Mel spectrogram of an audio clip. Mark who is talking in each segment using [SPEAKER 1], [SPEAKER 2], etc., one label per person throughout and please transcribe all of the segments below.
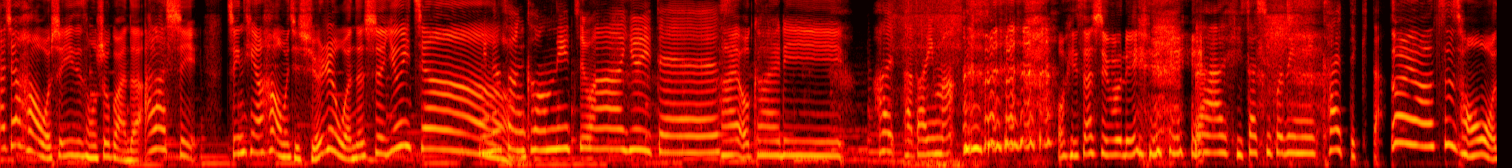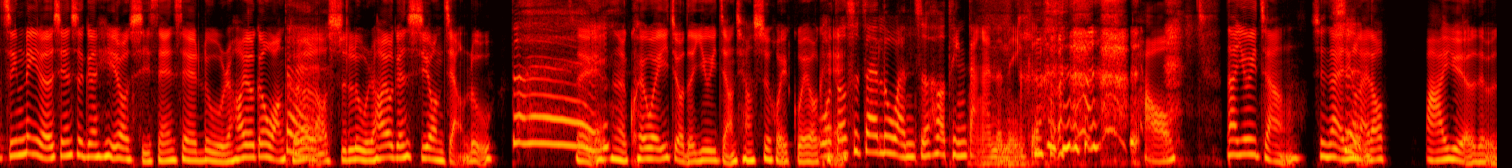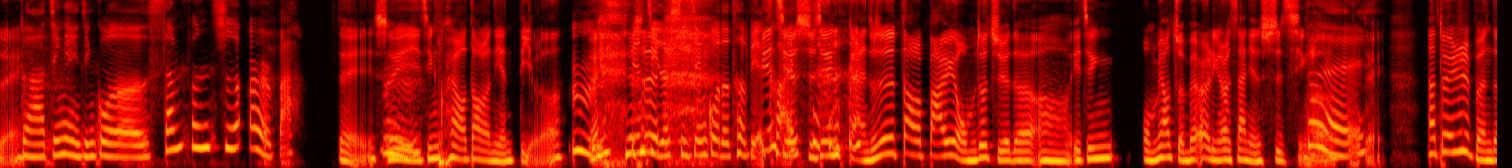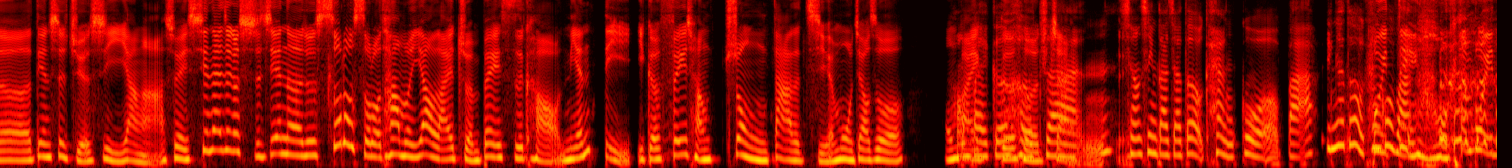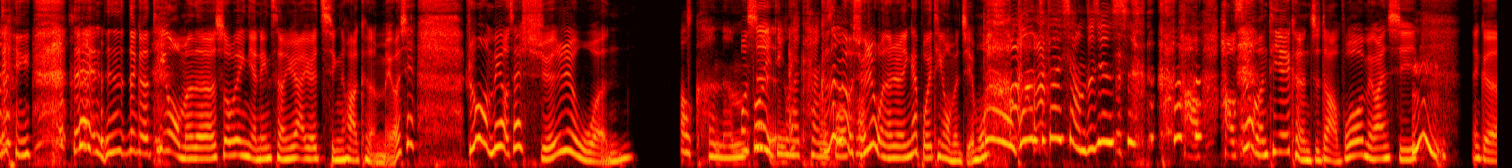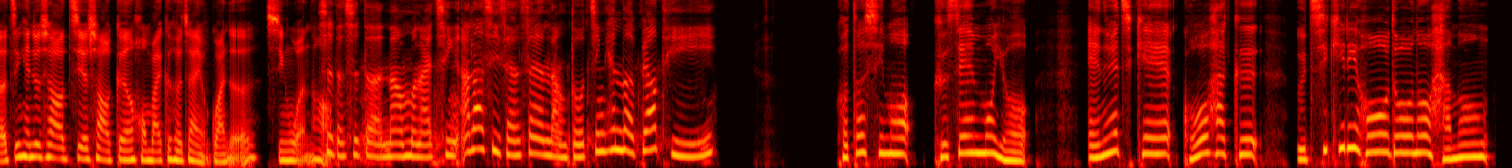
[SPEAKER 1] 大家好，我是 Easy 童书馆的阿拉西。今天要和我们一起学日文的是优一酱。
[SPEAKER 2] 皆さんこんにちは、ゆいです。
[SPEAKER 1] 嗨，おかえり。
[SPEAKER 2] はい、ただいま。
[SPEAKER 1] お久しぶり。
[SPEAKER 2] いやー、久しぶりに帰ってきた。
[SPEAKER 1] 对啊，自从我经历了先是跟 Hiroshi 先生录，然后又跟王可乐
[SPEAKER 2] 对
[SPEAKER 1] 老师录，然后又跟西勇讲录，对，对，暌违已久的 U 一讲强势回归。
[SPEAKER 2] 我
[SPEAKER 1] OK，
[SPEAKER 2] 都是在录完之后听档案的那个。
[SPEAKER 1] 好，那 U 一讲现在已经
[SPEAKER 2] 是
[SPEAKER 1] 来到 八月了，对不对？
[SPEAKER 2] 对啊，今年已经过了三分之二吧。
[SPEAKER 1] 对，所以已经快要到了年底了。
[SPEAKER 2] 嗯
[SPEAKER 1] 对，
[SPEAKER 2] 编辑的时间过得特别快
[SPEAKER 1] 编辑的。时间感，就是到了八月，我们就觉得，嗯，已经我们要准备二零二三年的事情了。
[SPEAKER 2] 对
[SPEAKER 1] 那对日本的电视剧也是一样啊，所以现在这个时间呢，就是 solo solo 他们要来准备思考年底一个非常重大的节目，叫做《红
[SPEAKER 2] 红
[SPEAKER 1] 白歌
[SPEAKER 2] 合
[SPEAKER 1] 合战
[SPEAKER 2] 战》，相信大家都有看过吧？应该都有看
[SPEAKER 1] 不一
[SPEAKER 2] 过吧？
[SPEAKER 1] 定，我看不一定。对，那个听我们的，说不定年龄层越来越轻的话，可能没有。而且如果没有在学日文，
[SPEAKER 2] 哦，可能不一定会
[SPEAKER 1] 哎
[SPEAKER 2] 看过。
[SPEAKER 1] 可是没有学日文的人，应该不会听我们节目。
[SPEAKER 2] 我刚刚就在想这件事。
[SPEAKER 1] 好好，所以我们 T A 可能知道，不过没关系。
[SPEAKER 2] 嗯
[SPEAKER 1] 那个今天就是要介绍跟红白歌合战有关的新闻哈。
[SPEAKER 2] 是的，是的。那我们来请阿拉西先生朗读今天的标题。
[SPEAKER 1] 今年も苦戦模様。NHK 紅白打ち切り報道の波紋。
